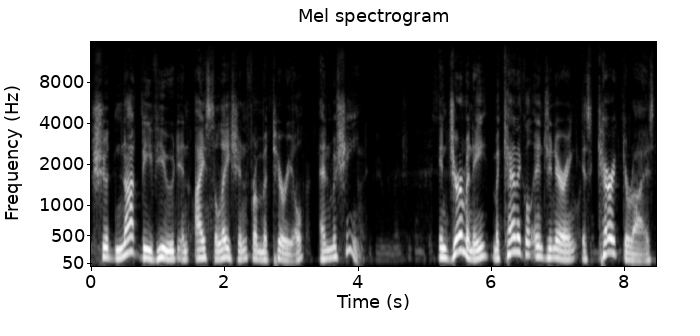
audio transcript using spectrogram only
should not be viewed in isolation from material and machine. In Germany, mechanical engineering is characterized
